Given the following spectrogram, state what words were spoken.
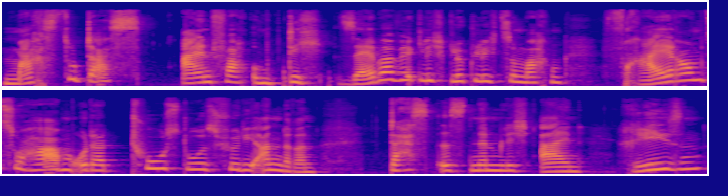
machst du das einfach, um dich selber wirklich glücklich zu machen, Freiraum zu haben oder tust du es für die anderen? Das ist nämlich ein riesen,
